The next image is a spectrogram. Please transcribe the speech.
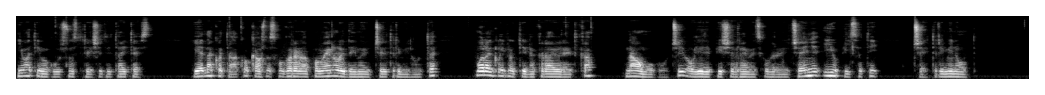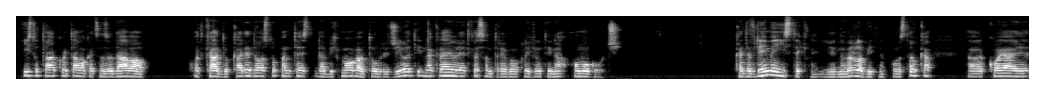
imati mogućnost riješiti taj test. Jednako tako, kao što smo gore napomenuli da imaju 4 minute, moram kliknuti na kraju redka na omogući, ovdje gdje piše vremensko ograničenje i upisati 4 minute. Isto tako tamo kad sam zadavao od kad do kad je dostupan test, da bih mogao to uređivati, na kraju redka sam trebao kliknuti na omogući. Kada vrijeme istekne, jedna vrlo bitna postavka, koja je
